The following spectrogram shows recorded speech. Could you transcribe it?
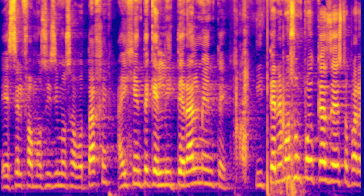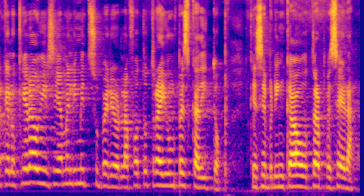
Es el famosísimo sabotaje. Hay gente que literalmente, y tenemos un podcast de esto para que lo quiera oír, se llama El Límite Superior. La foto trae un pescadito que se brinca a otra pecera.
